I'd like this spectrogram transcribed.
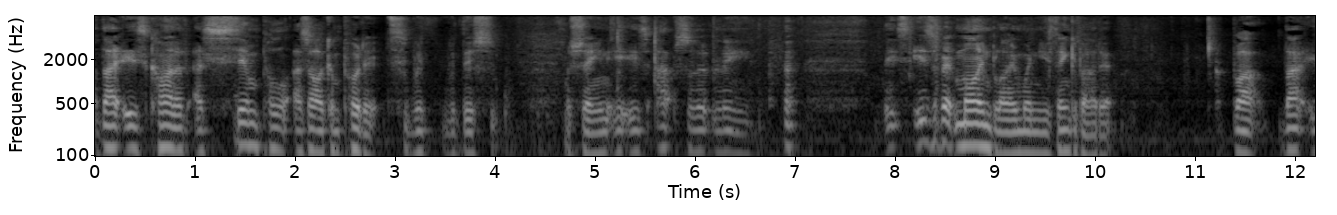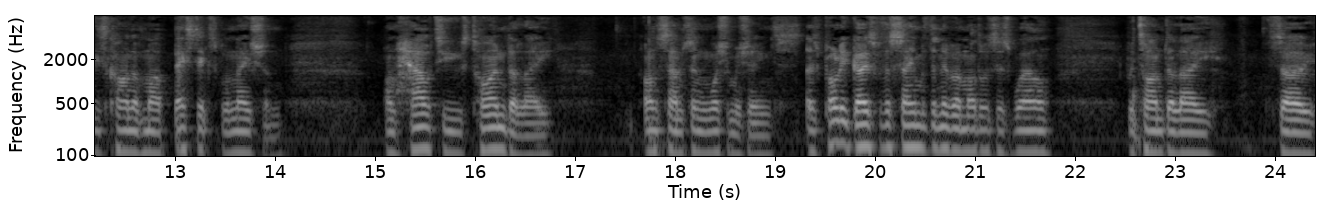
That is kind of as simple as I can put it with with this machine. It is absolutely it is a bit mind blowing when you think about it, but that is kind of my best explanation on how to use time delay on Samsung washing machines. It probably goes for the same with the newer models as well with time delay. So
